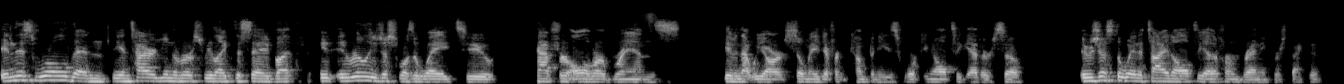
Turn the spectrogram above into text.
in this world and the entire universe, we like to say, but it, it really just was a way to capture all of our brands, given that we are so many different companies working all together. So it was just the way to tie it all together from a branding perspective.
